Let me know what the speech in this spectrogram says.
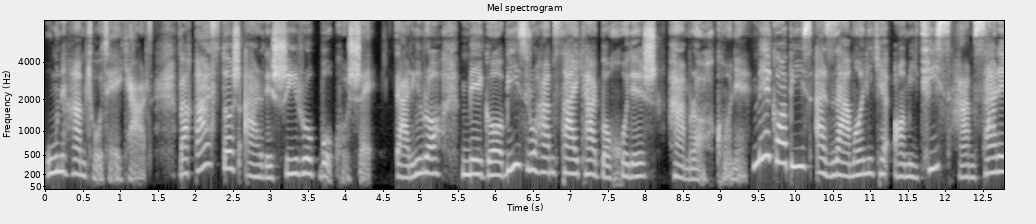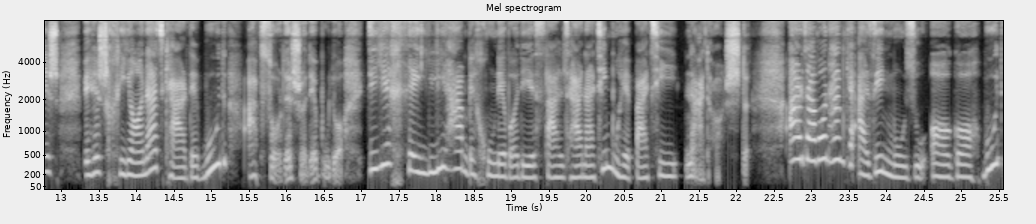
اون هم توطعه کرد و قصد داشت اردشیر رو بکشه. در این راه مگابیز رو هم سعی کرد با خودش همراه کنه. مگابیز از زمانی که آمیتیس همسرش بهش خیانت کرده بود افسرده شده بود و دیگه خیلی هم به خونواده سلطنتی محبتی نداشت. اردوان هم که از این موضوع آگاه بود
